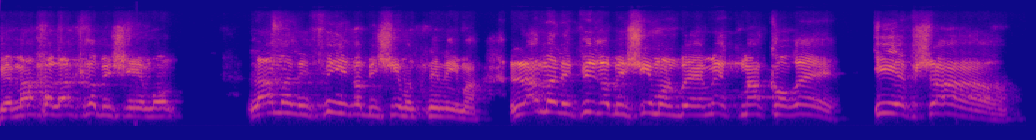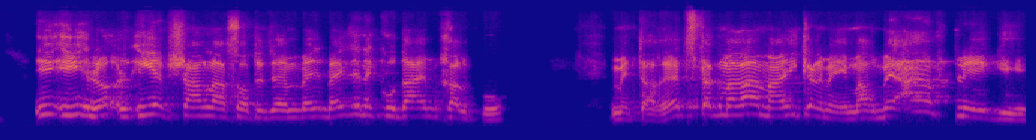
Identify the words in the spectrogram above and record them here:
במה חלק רבי שמעון? למה לפי רבי שמעון, תני לי מה, למה לפי רבי שמעון באמת מה קורה? אי אפשר, אי, אי, לא, אי אפשר לעשות את זה, באיזה נקודה הם חלקו? מתרצת הגמרא, מה יקרה מימר באף פליגי.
